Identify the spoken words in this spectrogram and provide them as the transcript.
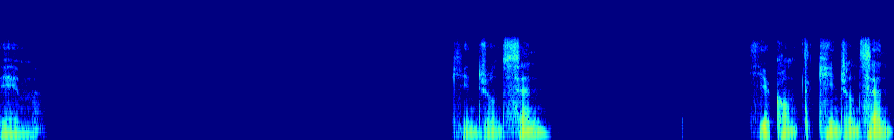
dem Kinjun Sen. Hier kommt Kinjun Sen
